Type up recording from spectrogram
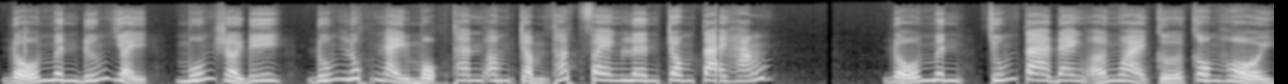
Đỗ Minh đứng dậy, muốn rời đi, đúng lúc này một thanh âm trầm thấp vang lên trong tai hắn. Đỗ Minh, chúng ta đang ở ngoài cửa công hội.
